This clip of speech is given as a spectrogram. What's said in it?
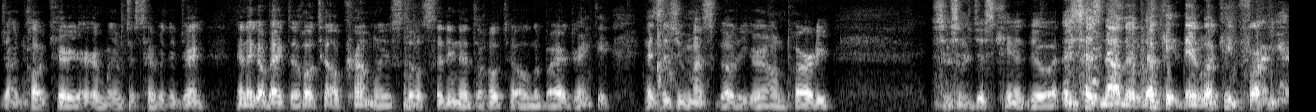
Jean-Claude Carrière and we were just having a drink. Then I go back to the hotel. Crumley is still sitting at the hotel in the bar drinking. I says, "You must go to your own party." He says, "I just can't do it." He says, "Now they're looking. They're looking for you."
